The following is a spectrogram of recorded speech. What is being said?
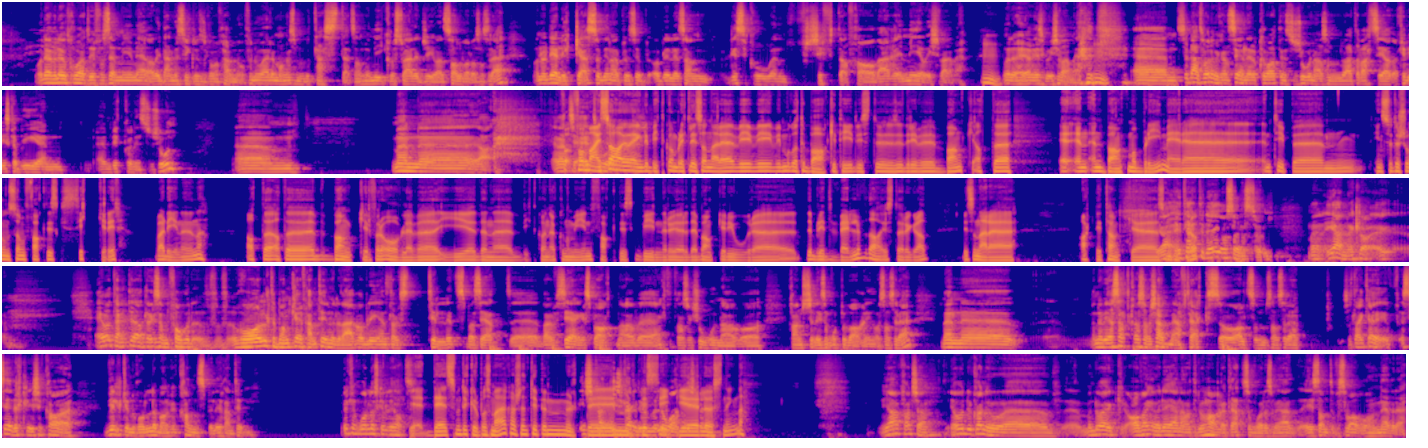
og det vil jeg jo tro at vi får se mye mer av i denne syklusen som kommer frem nå. For nå er det mange som blir testet sant? med microstrategy og Salvador og sånn som det. Og når det lykkes, så begynner det plutselig å bli litt sånn risikoen skifter fra å være med og ikke være med. Mm. Nå er det høyere risiko å ikke være med. Mm. um, så der tror jeg vi kan se en del private institusjoner som etter hvert sier at ok, vi skal bli en, en bitcoin-institusjon. Um, men uh, ja for, for meg så har jo egentlig bitcoin blitt litt sånn derre vi, vi, vi, må gå tilbake i tid hvis du driver bank. At uh, en, en, bank må bli mer uh, en type um, institusjon som faktisk sikrer verdiene dine. At, at uh, banker for å overleve i denne bitcoin-økonomien faktisk begynner å gjøre det banker gjorde. Det blir et hvelv da, i større grad. Litt sånn derre artig tanke som ja, dukker opp. Jeg tenkte det også en stund. Men igjen, jeg klarer jeg, jeg tenkte at liksom for, rollen til banker i fremtiden ville være å bli en slags tillitsbasert uh, verifiseringspartner ved enkelte transaksjoner og kanskje liksom oppbevaring og sånn som det. Men, men, når vi har sett hva som har skjedd med FTX og alt som sånn som det, så tenker jeg jeg ser virkelig ikke hva, hvilken rolle banker kan spille i fremtiden. Hvilken rolle skulle de hatt? Det som dukker opp hos meg, er kanskje en type multisig løsning, da. Ja, kanskje. Jo, du kan jo eh, Men da avhenger jo det igjen av at du har et rettsområde som er i stand til å forsvare og håndheve det.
